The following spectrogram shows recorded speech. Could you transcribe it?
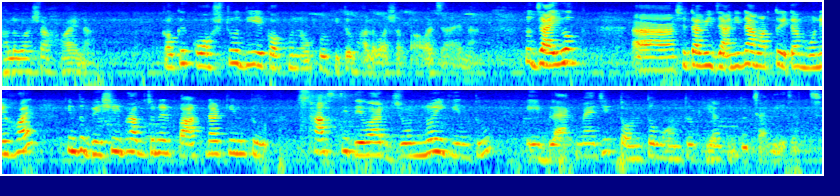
ভালোবাসা হয় না। কাউকে কষ্ট দিয়ে কখনো প্রকৃত ভালোবাসা পাওয়া যায় না। তো যাই হোক সেটা আমি জানি না, আমার তো এটা মনে হয়, কিন্তু বেশিরভাগ জনের পার্টনার কিন্তু শাস্তি দেওয়ার জন্যই কিন্তু এই ব্ল্যাক ম্যাজিক তন্ত্র মন্ত্র ক্রিয়া কিন্তু চালিয়ে যাচ্ছে।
